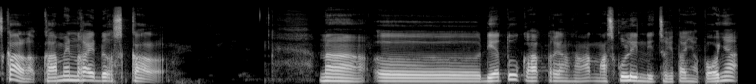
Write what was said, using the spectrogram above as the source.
Skull, Kamen Rider Skull. Nah, eh, dia tuh karakter yang sangat maskulin di ceritanya. Pokoknya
